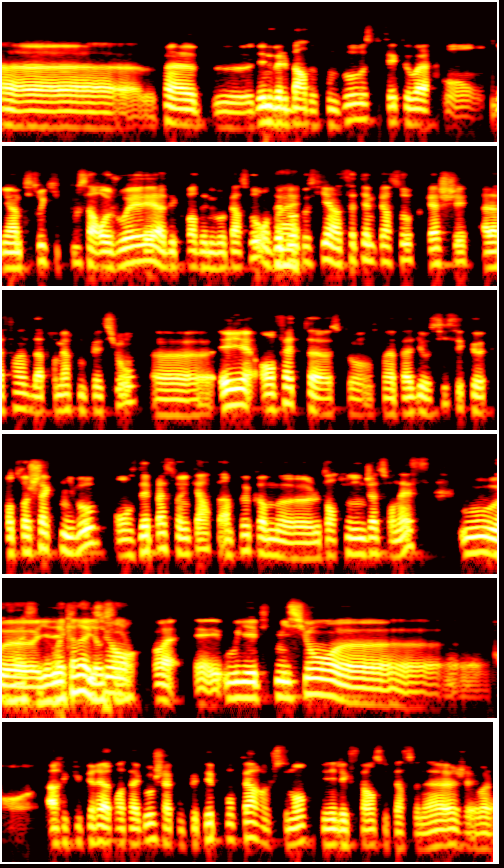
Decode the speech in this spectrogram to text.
euh, euh, euh, des nouvelles barres de combos, ce qui fait que voilà, il y a un petit truc qui pousse à rejouer, à découvrir des nouveaux persos. On débloque aussi un septième perso caché à la fin de la première complétion. Euh, et en fait, euh, ce qu'on ce qu'on n'a pas dit aussi, c'est que entre chaque niveau, on se déplace sur une carte un peu comme euh, le Tortue Ninja sur NES, où euh, Ouais, il y a des petites aussi, ouais, et où il y a des petites missions euh, à récupérer à droite à gauche, à compléter pour faire justement gagner de l'expérience au personnage. Et voilà.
